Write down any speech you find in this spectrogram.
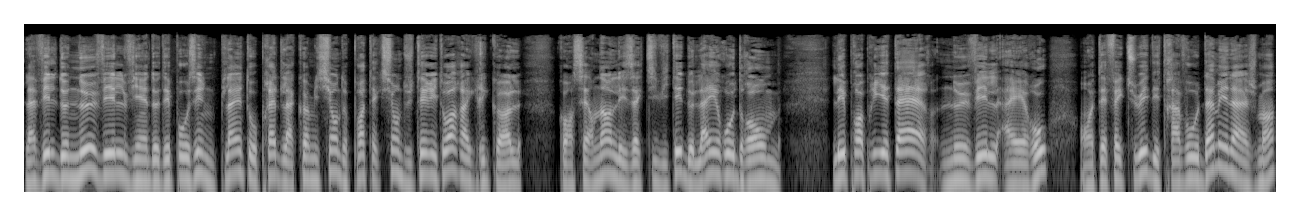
La ville de Neuville vient de déposer une plainte auprès de la Commission de protection du territoire agricole concernant les activités de l'aérodrome. Les propriétaires Neuville Aéro ont effectué des travaux d'aménagement.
